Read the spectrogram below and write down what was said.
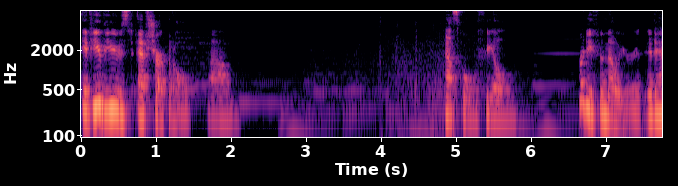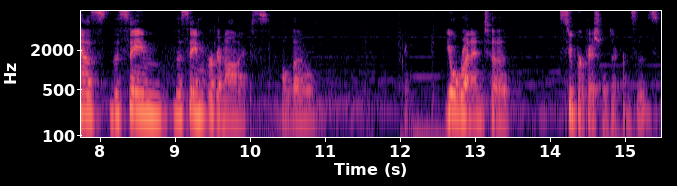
if you've used F sharp at all, um, Haskell will feel pretty familiar. It, it has the same the same ergonomics, although like, you'll run into superficial differences.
